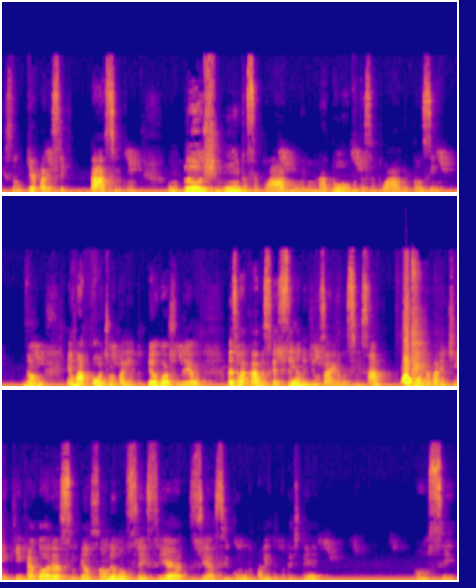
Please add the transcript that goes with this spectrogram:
Que você não quer parecer que tá assim com um blush muito acentuado, um iluminador muito acentuado. Então assim, não, é uma ótima paleta. Eu gosto dela, mas eu acabo esquecendo de usar ela assim, sabe? Tem outra paletinha aqui que agora, assim, pensando, eu não sei se é, se é a segunda paleta que eu testei. Ou se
